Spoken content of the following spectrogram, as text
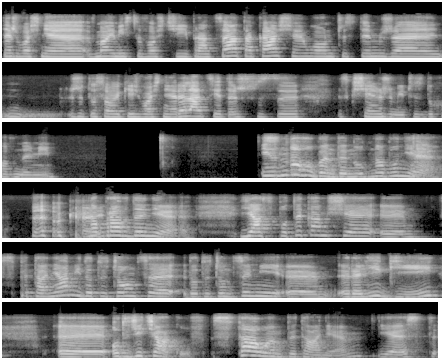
też właśnie w małej miejscowości praca taka się łączy z tym, że, że to są jakieś właśnie relacje też z, z księżymi czy z duchownymi. I znowu będę nudna, bo nie. okay. Naprawdę nie. Ja spotykam się y, z pytaniami dotyczące, dotyczącymi y, religii y, od dzieciaków. Stałym pytaniem jest, y,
